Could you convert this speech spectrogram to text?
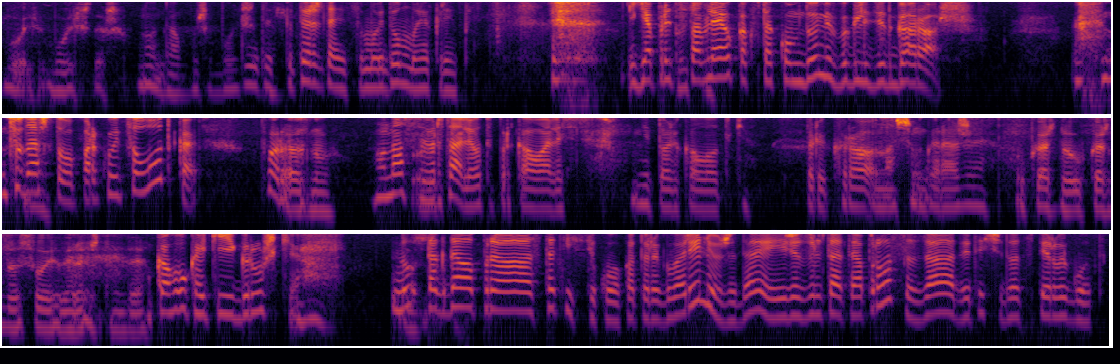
Больше, больше даже. Ну да, уже больше. Ну, то есть подтверждается мой дом, моя крепость. Я представляю, как в таком доме выглядит гараж. Туда что, паркуется лодка? По-разному. У нас вертолеты парковались, не только лодки в Прекрасно. нашем гараже. У каждого, у каждого свой гараж там, да. У кого какие игрушки? Ну, тогда про статистику, о которой говорили уже, да, и результаты опроса за 2021 год.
